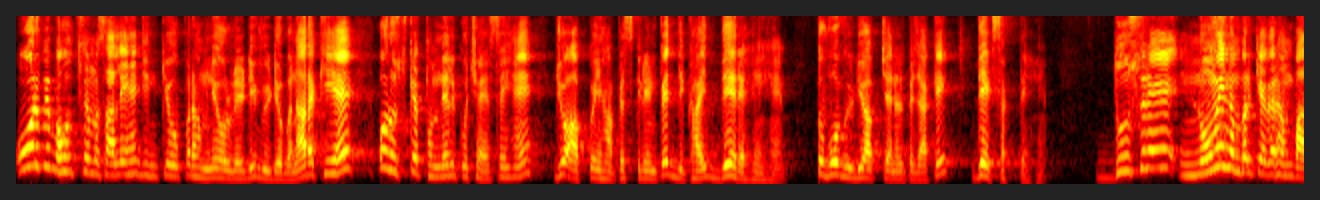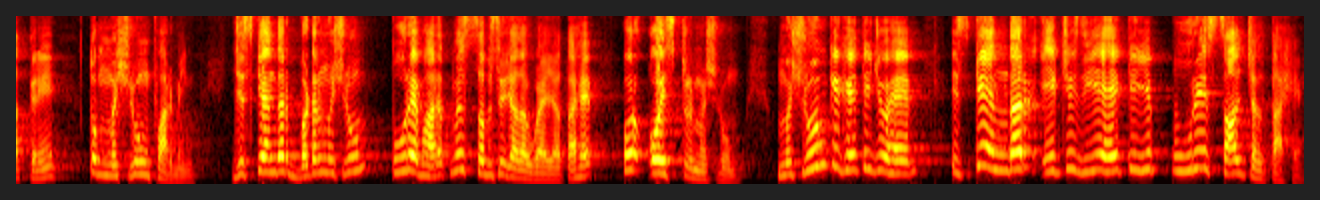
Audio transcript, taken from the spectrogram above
और भी बहुत से मसाले हैं जिनके ऊपर हमने ऑलरेडी वीडियो बना रखी है और उसके थंबनेल कुछ ऐसे हैं जो आपको यहाँ पे स्क्रीन पे दिखाई दे रहे हैं। तो वो वीडियो आप चैनल पे जाके देख सकते हैं। दूसरे नौवें नंबर की अगर हम बात करें तो मशरूम फ़ार्मिंग जिसके अंदर बटन मशरूम पूरे भारत में सबसे ज़्यादा उगाया जाता है। और ओइस्टर मशरूम मशरूम की खेती जो है, इसके अंदर एक चीज़ ये है कि ये पूरे साल चलता है।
